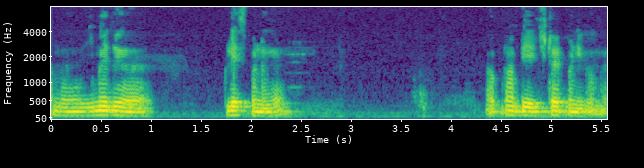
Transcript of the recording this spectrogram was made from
அந்த இமேஜை ப்ளேஸ் பண்ணுங்கள் அப்புறம் அப்படியே எக்ஸ்ட்ராக்ட் பண்ணிக்கோங்க.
